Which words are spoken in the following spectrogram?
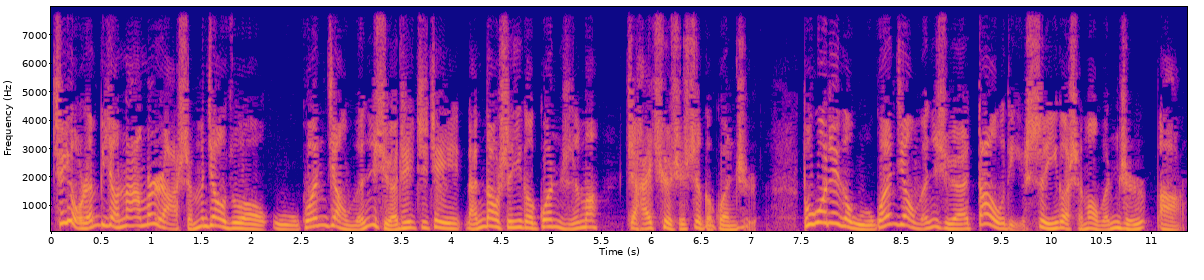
其实有人比较纳闷啊，什么叫做武官将文学？这这这难道是一个官职吗？这还确实是个官职。不过这个武官将文学到底是一个什么文职啊？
